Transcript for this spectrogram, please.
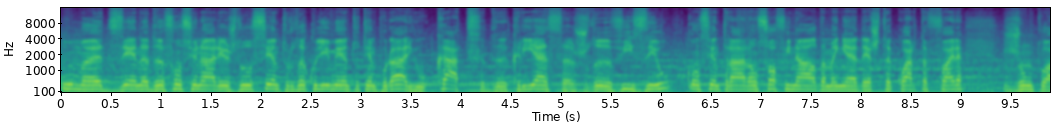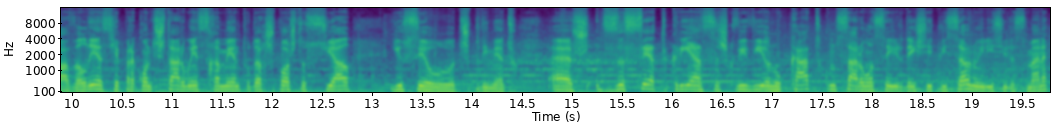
Uma dezena de funcionários do Centro de Acolhimento Temporário CAT de Crianças de Viseu concentraram-se ao final da manhã desta quarta-feira junto à Valência para contestar o encerramento da resposta social e o seu despedimento. As 17 crianças que viviam no CAT começaram a sair da instituição no início da semana.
